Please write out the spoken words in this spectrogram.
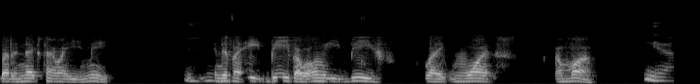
by the next time I eat meat. Mm-hmm. And if I eat beef, I will only eat beef like once a month. Yeah.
